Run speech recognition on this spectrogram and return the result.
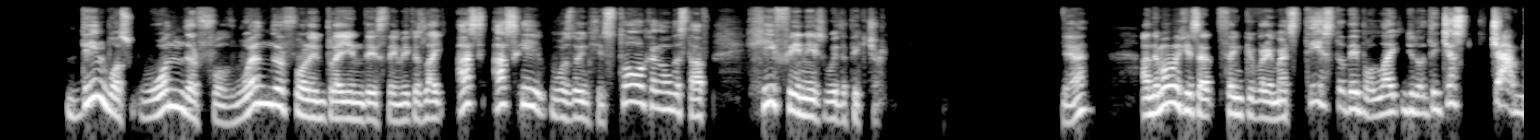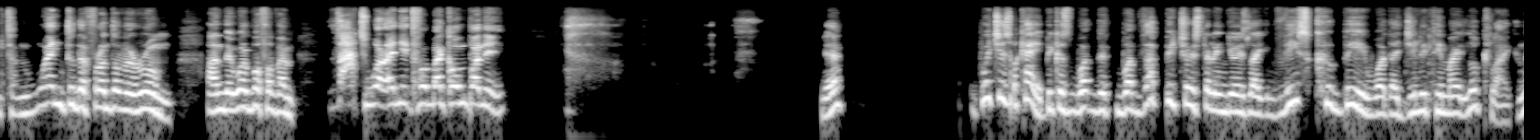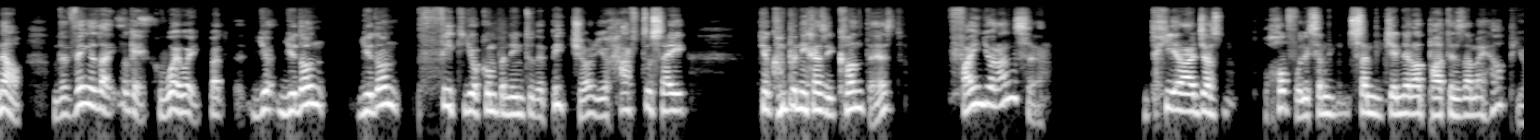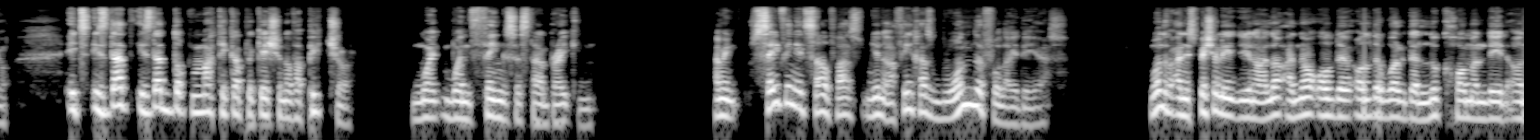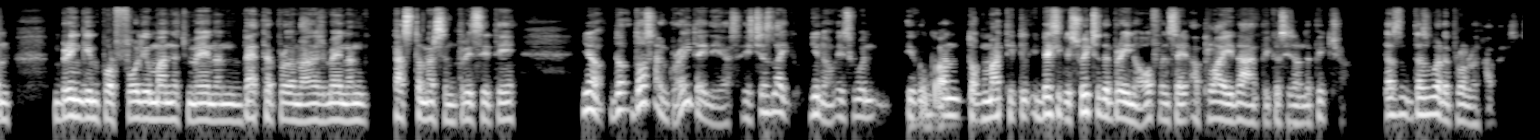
Dean was wonderful, wonderful in playing this thing because like as as he was doing his talk and all the stuff, he finished with the picture. Yeah. And the moment he said, thank you very much, these two people, like, you know, they just jumped and went to the front of the room and they were both of them, that's what I need for my company. yeah which is okay because what the, what that picture is telling you is like this could be what agility might look like. Now the thing is like okay wait wait but you you don't you don't fit your company into the picture. You have to say your company has a contest find your answer. Here are just hopefully some some general patterns that might help you. It's is that is that dogmatic application of a picture when when things start breaking I mean, Saving itself has, you know, I think has wonderful ideas. Wonderful, and especially, you know, I know, I know all the all the work that Luke Hohmann did on bringing portfolio management and better product management and customer centricity. You know, th those are great ideas. It's just like, you know, it's when if we can dogmatically basically switch the brain off and say apply that because it's on the picture. That's that's where the problem happens.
